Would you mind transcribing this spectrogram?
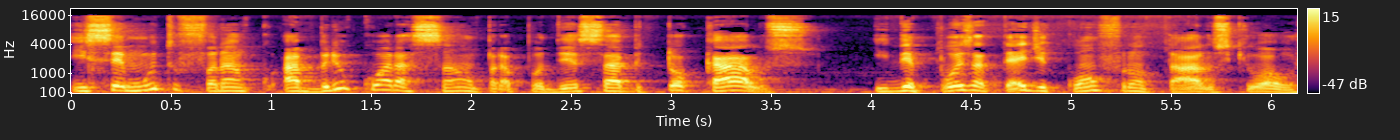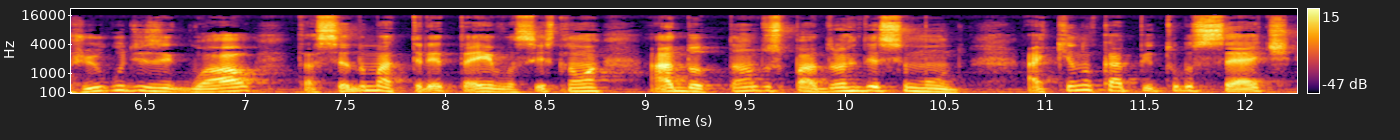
e ser muito franco, abrir o coração para poder, sabe, tocá-los e depois até de confrontá-los, que o aljugo desigual está sendo uma treta aí, vocês estão adotando os padrões desse mundo. Aqui no capítulo 7,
